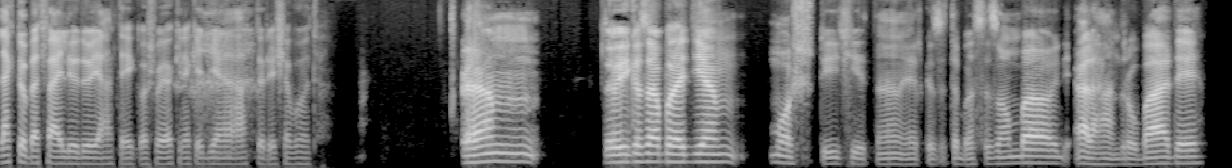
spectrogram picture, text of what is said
legtöbbet fejlődő játékos, vagy akinek egy ilyen áttörése volt? Um, ő igazából egy ilyen most így hirtelen érkezett ebbe a szezonba, hogy Alejandro Balde,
